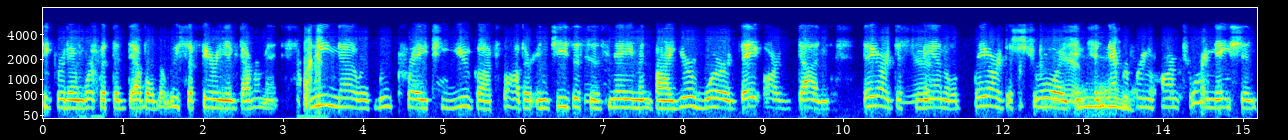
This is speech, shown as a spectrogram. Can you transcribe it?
secret and work with the devil, the Luciferian government. We know as we pray to you, God Father, in Jesus' name and by your word, they are done. They are dismantled. They are destroyed and can never bring harm to our nation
